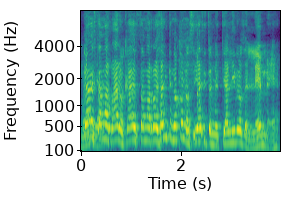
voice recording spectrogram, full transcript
No cada vez está más raro, cada vez está más raro. ¿Saben que no conocías y te metía libros del M?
